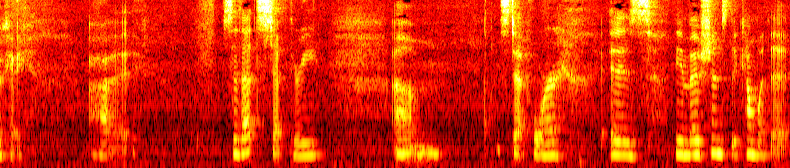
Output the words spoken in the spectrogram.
okay, uh, so that's step three. Um, step four is the emotions that come with it.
